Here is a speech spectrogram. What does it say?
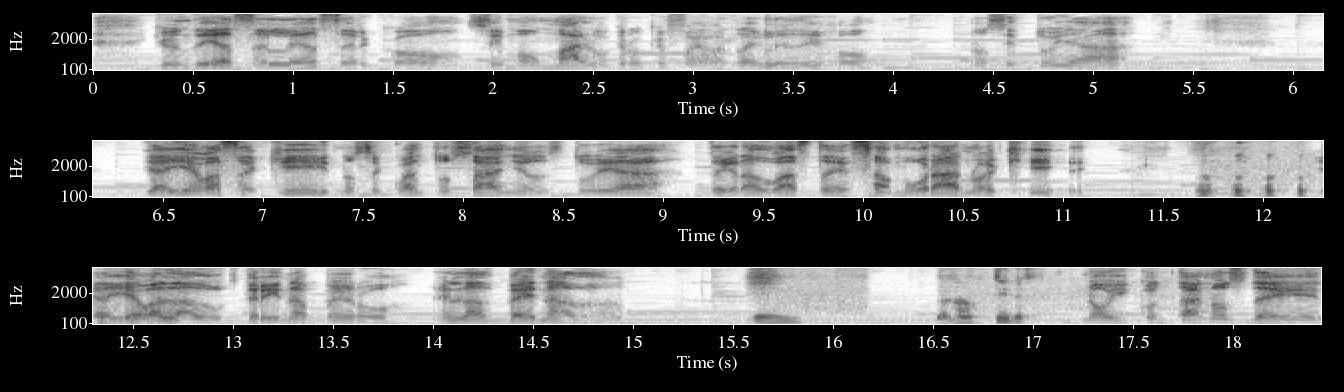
que un día se le acercó Simón Malo, creo que fue, ¿verdad? Y le dijo, no, si tú ya ya llevas aquí no sé cuántos años, tú ya te graduaste de Zamorano aquí. ya llevas la doctrina, pero en las venas, ¿no? y contanos de,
